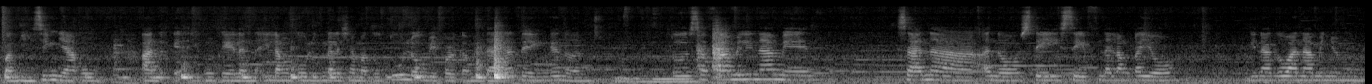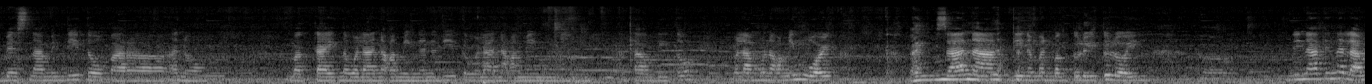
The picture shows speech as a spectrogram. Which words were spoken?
pagising niya kung ano, eh, kung kailan na ilang tulog na lang siya matutulog before kami darating, ganun. So sa family namin, sana ano, stay safe na lang kayo. Ginagawa namin yung best namin dito para ano, mag kahit na wala na kaming ano dito, wala na kaming ang tawag dito, wala muna kaming work. Sana di naman magtuloy-tuloy. ah, Di natin alam,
